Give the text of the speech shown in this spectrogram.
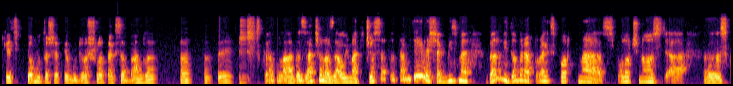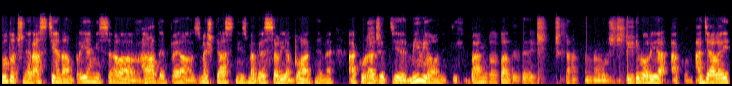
keď k tomuto všetkému došlo, tak sa Bangladeš bangladešská vláda začala zaujímať, čo sa to tam deje. Však my sme veľmi dobrá proexportná spoločnosť a e, skutočne rastie nám priemysel a HDP a sme šťastní, sme veselí a bohatneme. Akurát, že tie milióny tých Bangladešanov živoria ako naďalej,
